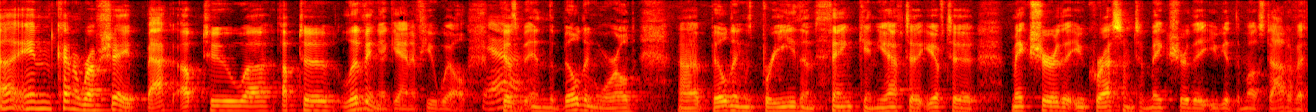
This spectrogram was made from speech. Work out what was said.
uh, in kind of rough shape back up to uh, up to living again, if you will. Yeah. Because in the building world, uh, buildings breathe and think, and you have to you have to make sure that you caress them to make sure that you get the most out of it.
